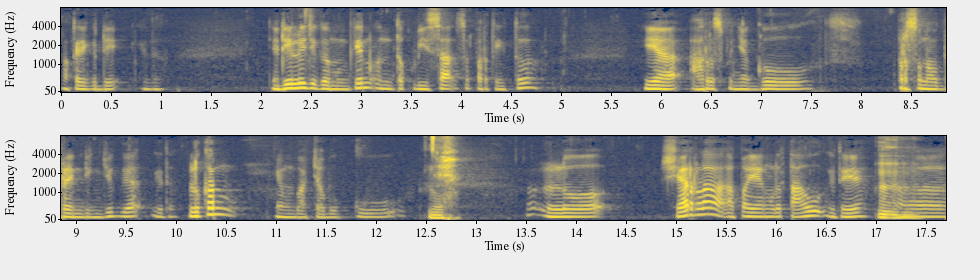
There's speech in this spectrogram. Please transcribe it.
Makanya gede gitu. Jadi lu juga mungkin untuk bisa seperti itu ya harus punya goal personal branding juga gitu. Lu kan yang baca buku, Iya. lo share lah apa yang lo tahu gitu ya. Mm-mm. Eh,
